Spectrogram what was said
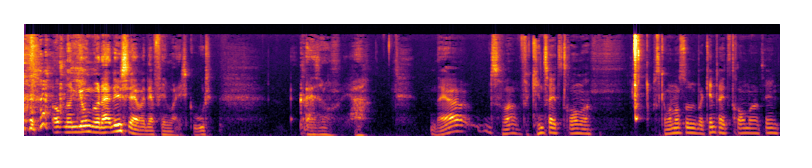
Ob nun jung oder nicht, aber der Film war echt gut. Also, ja. Naja, das war Kindheitstrauma. Was kann man noch so über Kindheitstrauma erzählen?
